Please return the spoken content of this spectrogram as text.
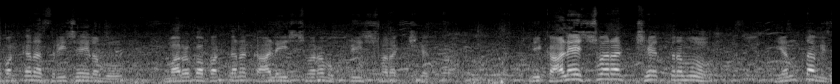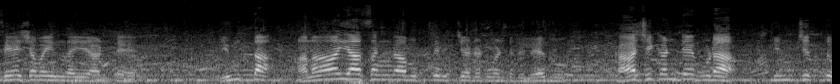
పక్కన శ్రీశైలము మరొక పక్కన కాళేశ్వర ముక్తీశ్వర క్షేత్రం. ఈ కాళేశ్వర క్షేత్రము ఎంత విశేషమైందయ్యా అంటే ఇంత అనాయాసంగా ముక్తినిచ్చేటటువంటిది లేదు. కాశీ కంటే కూడా కించిత్తు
